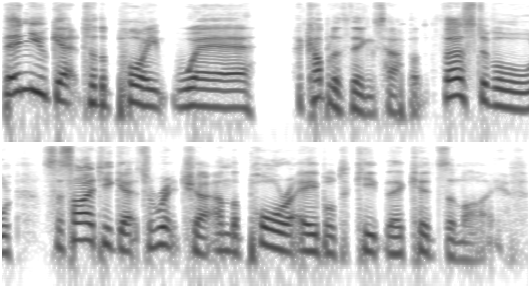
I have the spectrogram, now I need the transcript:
Then you get to the point where a couple of things happen. First of all, society gets richer and the poor are able to keep their kids alive.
